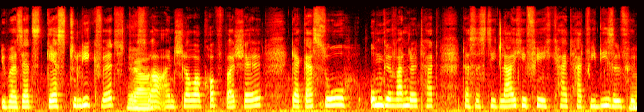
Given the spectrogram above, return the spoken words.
übersetzt Gas to Liquid. Das ja. war ein schlauer Kopf bei Shell, der Gas so umgewandelt hat, dass es die gleiche Fähigkeit hat wie Diesel für mhm.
